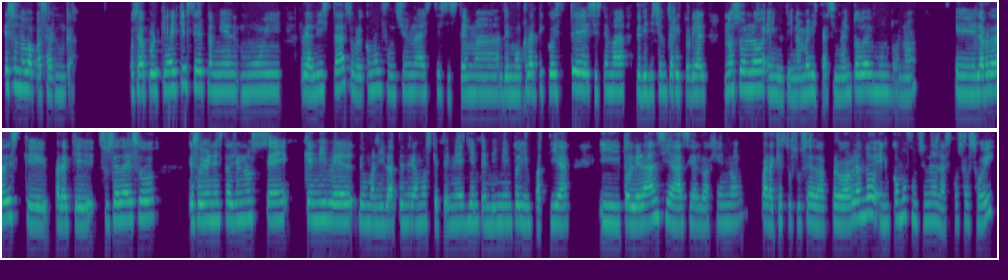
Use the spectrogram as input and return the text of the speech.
eso no va a pasar nunca. O sea, porque hay que ser también muy realistas sobre cómo funciona este sistema democrático, este sistema de división territorial, no solo en Latinoamérica, sino en todo el mundo, ¿no? Eh, la verdad es que para que suceda eso, te soy honesta, yo no sé qué nivel de humanidad tendríamos que tener y entendimiento y empatía y tolerancia hacia lo ajeno para que esto suceda. Pero hablando en cómo funcionan las cosas hoy,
